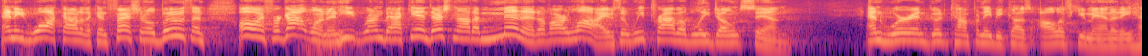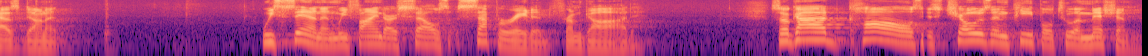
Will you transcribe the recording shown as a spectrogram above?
and he'd walk out of the confessional booth and, oh, I forgot one, and he'd run back in. There's not a minute of our lives that we probably don't sin. And we're in good company because all of humanity has done it we sin and we find ourselves separated from God. So God calls his chosen people to a mission.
